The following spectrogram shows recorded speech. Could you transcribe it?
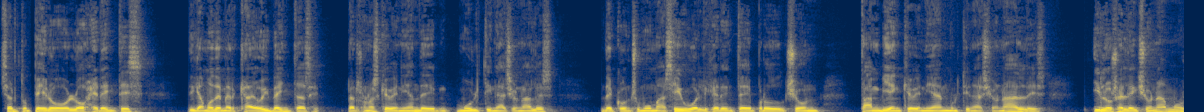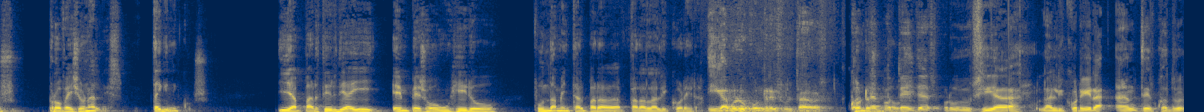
¿cierto? Pero los gerentes, digamos, de mercado y ventas, personas que venían de multinacionales, de consumo masivo, el gerente de producción también que venía de multinacionales, y los seleccionamos profesionales, técnicos. Y a partir de ahí empezó un giro fundamental para, para la licorera. Digámoslo con resultados. ¿Cuántas botellas producía la licorera antes cuando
